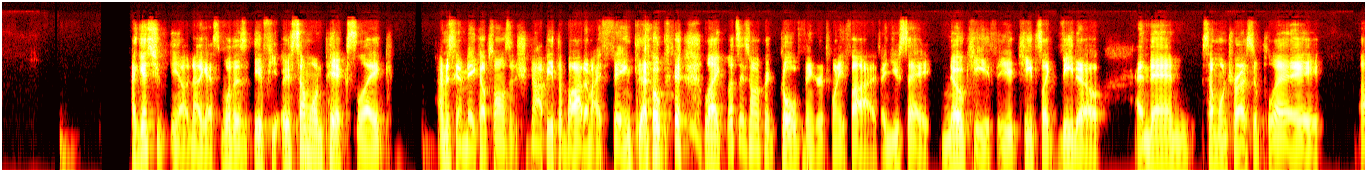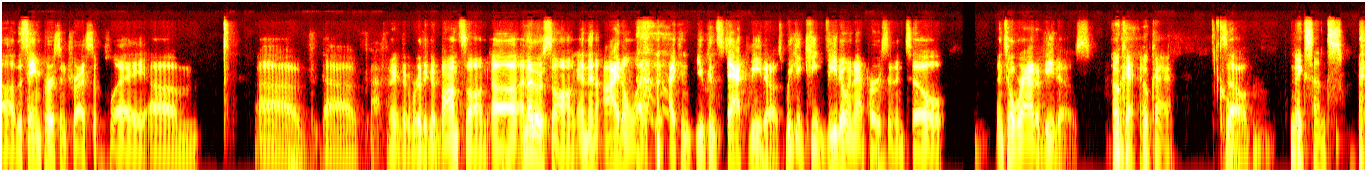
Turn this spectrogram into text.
I guess you, you know, no, I guess what is if if someone picks like, I'm just gonna make up songs that should not be at the bottom. I think I hope like let's say someone picked Goldfinger 25 and you say no, Keith. You Keith's like veto, and then someone tries to play. Uh, the same person tries to play. Um, uh, uh, I think a really good Bond song, uh, another song, and then I don't like it. I can you can stack vetoes. We could keep vetoing that person until until we're out of vetoes. Okay. Okay. Cool. So Makes sense.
